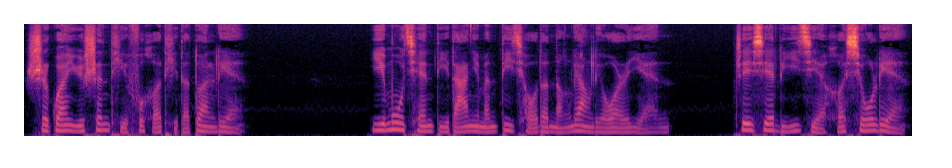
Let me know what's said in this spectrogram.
是关于身体复合体的锻炼。以目前抵达你们地球的能量流而言，这些理解和修炼。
